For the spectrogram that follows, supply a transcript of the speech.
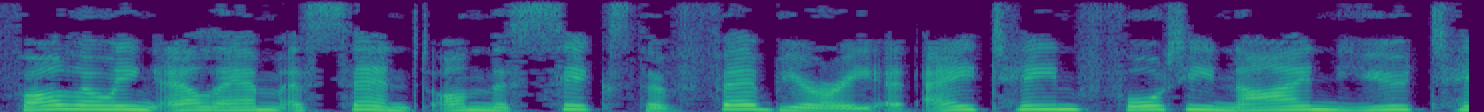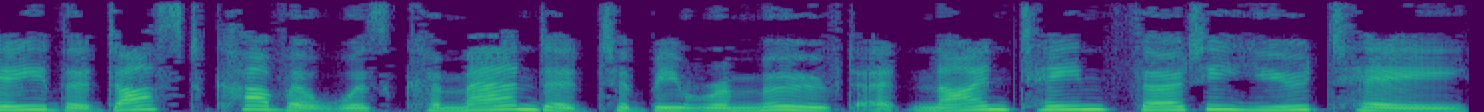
Following LM ascent on 6 February at 1849 UT the dust cover was commanded to be removed at 1930 UT.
